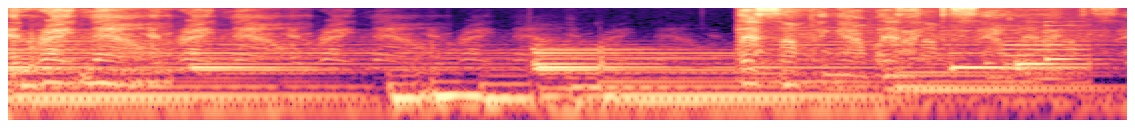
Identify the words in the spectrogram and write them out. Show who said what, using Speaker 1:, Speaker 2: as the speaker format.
Speaker 1: And right now, and that's something I would like to say.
